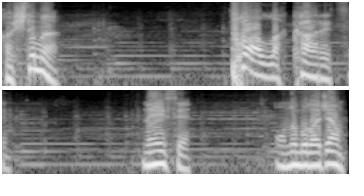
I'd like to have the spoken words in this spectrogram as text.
Kaçtı mı? Bu Allah kahretsin. Neyse. Onu bulacağım.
